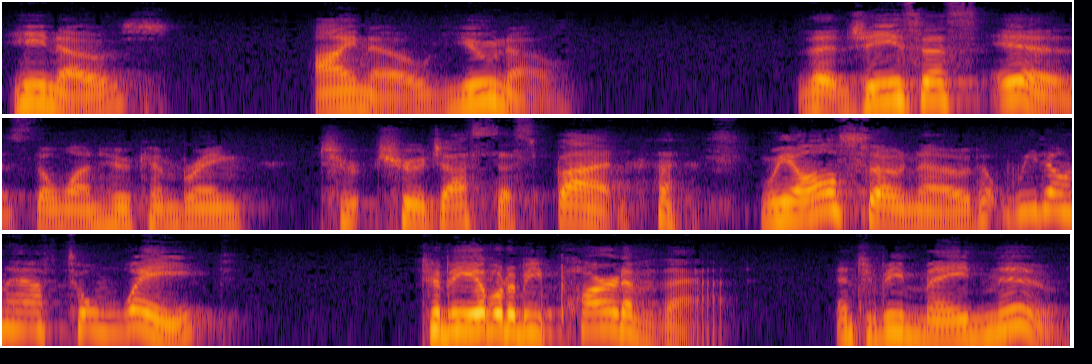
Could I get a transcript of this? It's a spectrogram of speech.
He knows, I know, you know, that Jesus is the one who can bring tr- true justice. But we also know that we don't have to wait to be able to be part of that and to be made new.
